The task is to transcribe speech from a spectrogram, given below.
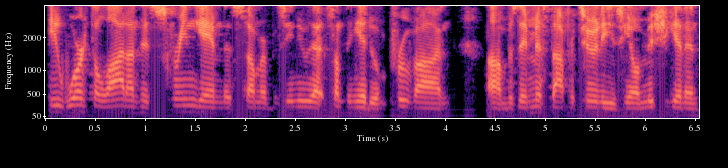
he worked a lot on his screen game this summer because he knew that's something he had to improve on um, because they missed opportunities. You know, Michigan and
